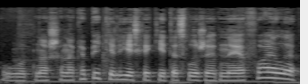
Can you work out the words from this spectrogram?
Вот наш накопитель, есть какие-то служебные файлы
